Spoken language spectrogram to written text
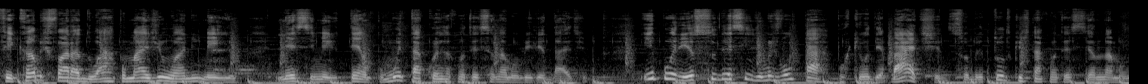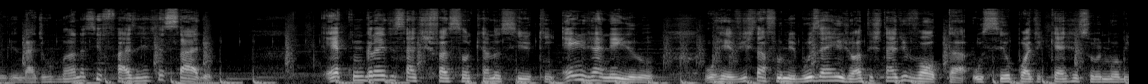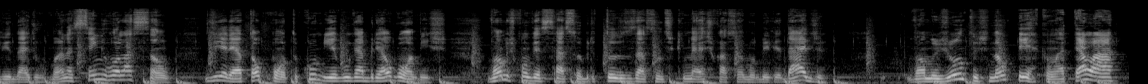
Ficamos fora do ar por mais de um ano e meio. Nesse meio tempo, muita coisa aconteceu na mobilidade. E por isso decidimos voltar, porque o debate sobre tudo que está acontecendo na mobilidade urbana se faz necessário. É com grande satisfação que anuncio que em janeiro o Revista Flumibus RJ está de volta, o seu podcast sobre mobilidade urbana sem enrolação, direto ao ponto, comigo, Gabriel Gomes. Vamos conversar sobre todos os assuntos que mexem com a sua mobilidade? Vamos juntos? Não percam, até lá!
